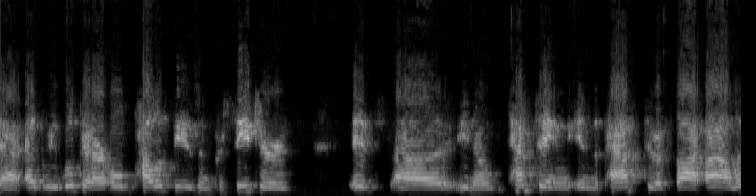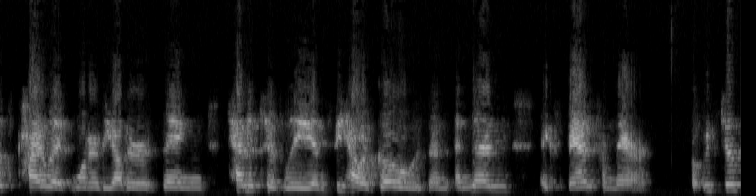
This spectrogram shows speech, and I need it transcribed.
uh, as we look at our old policies and procedures, it's uh, you know tempting in the past to have thought, ah, let's pilot one or the other thing tentatively and see how it goes, and and then expand from there. But we've just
